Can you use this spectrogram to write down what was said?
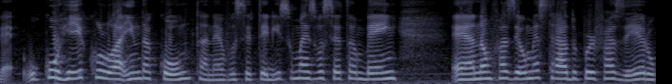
é, o currículo ainda conta, né? Você ter isso, mas você também é não fazer o mestrado por fazer, ou,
